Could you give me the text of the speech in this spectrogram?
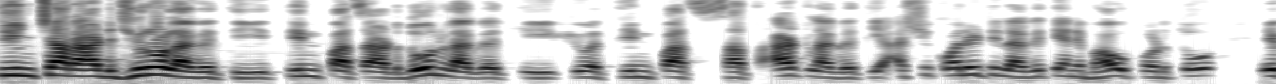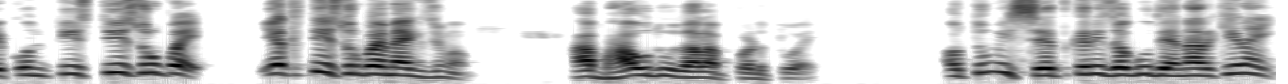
तीन चार आठ झिरो लागती तीन पाच आठ दोन लागती किंवा तीन पाच सात आठ लागती अशी क्वालिटी लागती आणि भाव पडतो एकोणतीस तीस रुपये एकतीस रुपये मॅक्झिमम हा भाव दुधाला पडतोय. अहो तुम्ही शेतकरी जगू देणार की नाही?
